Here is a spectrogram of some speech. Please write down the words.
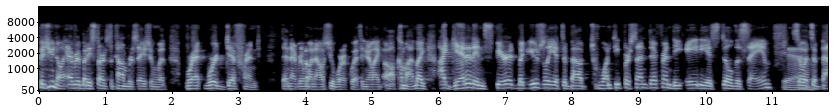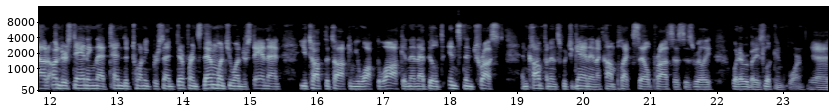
because you know everybody starts the conversation with Brett. We're different than everyone else you work with, and you're like, oh, come on. Like I get it in spirit, but usually it's about twenty percent different. The eighty is still the same. Yeah. So it's about understanding that ten to twenty percent difference. Then once you understand that, you talk the talk and you walk the walk, and then that builds instant trust and confidence, which again, in a complex sale process, is really what everybody's looking for. Yeah,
